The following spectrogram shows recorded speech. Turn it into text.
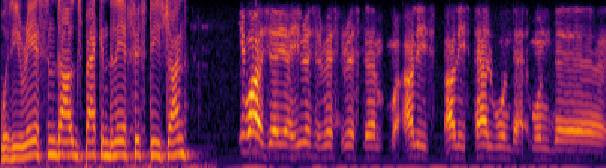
was he racing dogs back in the late fifties, John? He was, yeah, yeah. He raced, raced, raced. Um, Ali's Ali's pal won the won the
